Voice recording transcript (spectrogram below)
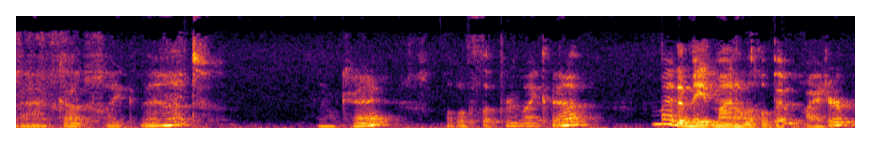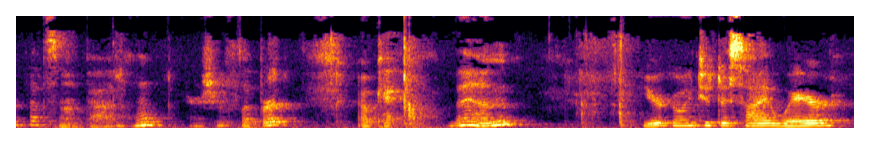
back up like that. Okay, a little flipper like that. I might have made mine a little bit wider, but that's not bad. There's your flipper. Okay, then you're going to decide where,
